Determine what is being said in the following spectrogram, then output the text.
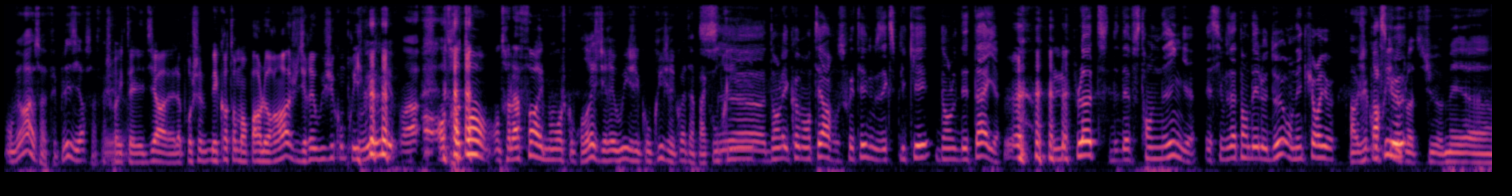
on verra, ça fait plaisir. Ça fait... Je croyais que t'allais dire euh, la prochaine, mais quand on m'en parlera, je dirais oui, j'ai compris. Oui, oui. entre temps, entre la fin et le moment où je comprendrai, je dirais oui, j'ai compris, je dirais quoi, t'as pas Si, compris. euh, dans les commentaires, vous souhaitez nous expliquer dans le détail le plot de Death Stranding, et si vous attendez le 2, on est curieux. Ah, j'ai compris que- le plot, si tu veux, mais euh,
